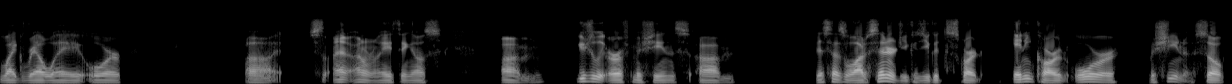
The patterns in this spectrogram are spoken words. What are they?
like Railway or uh, don't know anything else, um, usually Earth machines, um, this has a lot of synergy because you could discard any card or Machina. So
